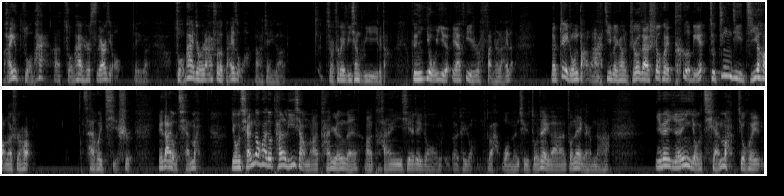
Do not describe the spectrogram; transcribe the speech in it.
还有左派啊，左派是四点九。这个左派就是大家说的白左啊，这个就是特别理想主义一个党，跟右翼的 AFD 是反着来的。那这种党啊，基本上只有在社会特别就经济极好的时候才会起势，因为大家有钱嘛。有钱的话就谈理想嘛，谈人文啊，谈一些这种呃这种对吧？我们去做这个啊，做那个什么的哈。因为人有钱嘛，就会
